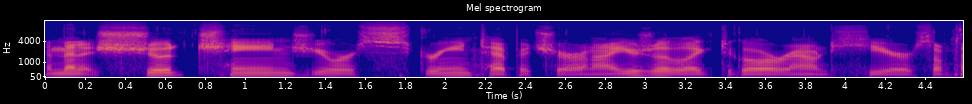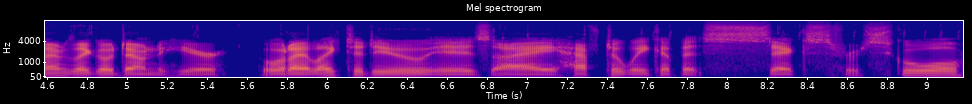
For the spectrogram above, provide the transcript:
And then it should change your screen temperature. And I usually like to go around here. Sometimes I go down to here. But what I like to do is I have to wake up at 6 for school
